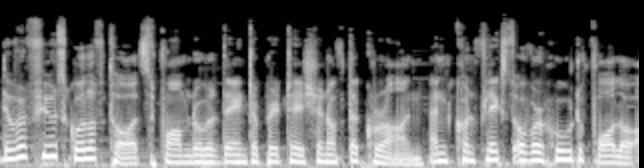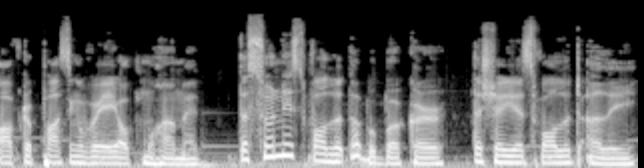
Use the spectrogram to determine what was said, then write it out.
There were few school of thoughts formed over the interpretation of the Quran and conflicts over who to follow after passing away of Muhammad. The Sunnis followed Abu Bakr, the Shias followed Ali,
